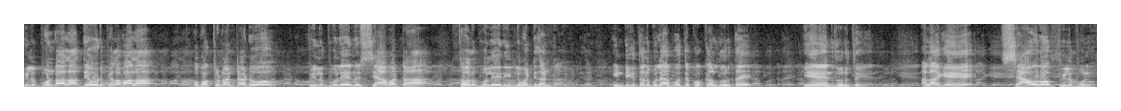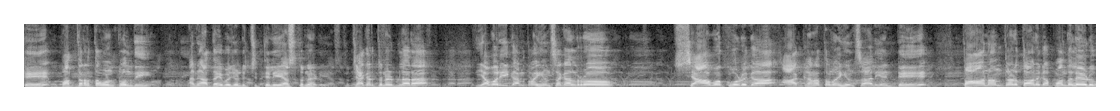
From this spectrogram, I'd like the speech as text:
పిలుపు ఉండాలా దేవుడు పిలవాలా? ఓ భక్తుడు అంటాడు పిలుపు లేని సేవట తలుపు లేని ఇల్లు వంటిదంట. ఇంటికి తలుపు లేకపోతే కుక్కలు దూరుతాయి ఏం దూరుతాయి. అలాగే సేవలో పిలుపు ఉంటే భద్రత ఉంటుంది అని ఆ దైవజుడు తెలియజేస్తున్నాడు. జాగ్రత్త నడుపులారా ఎవరి ఘనత వహించగలరు సేవకుడుగా ఆ ఘనతను వహించాలి అంటే తానంతడు తానుగా పొందలేడు.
